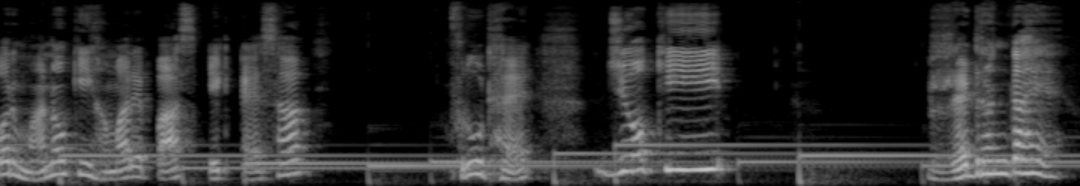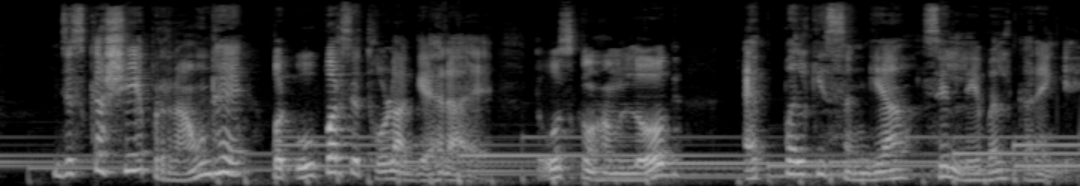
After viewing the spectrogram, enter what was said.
और मानो कि हमारे पास एक ऐसा फ्रूट है जो कि रेड रंग का है, जिसका शेप राउंड है और ऊपर से थोड़ा गहरा है। तो उसको हम लोग एप्पल की संज्ञा से लेबल करेंगे।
